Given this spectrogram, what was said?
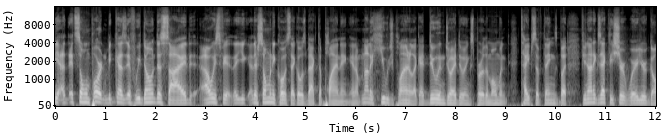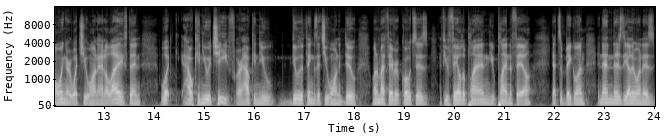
Yeah, it's so important because if we don't decide, I always feel that you, there's so many quotes that goes back to planning, and I'm not a huge planner. Like I do enjoy doing spur of the moment types of things, but if you're not exactly sure where you're going or what you want out of life, then what? How can you achieve, or how can you do the things that you want to do? One of my favorite quotes is, "If you fail to plan, you plan to fail." That's a big one. And then there's the other one is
